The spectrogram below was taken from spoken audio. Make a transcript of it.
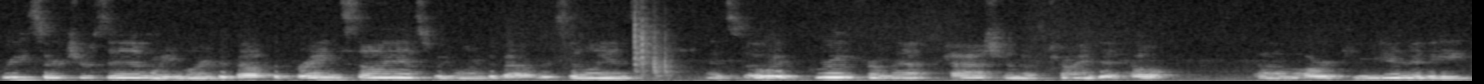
researchers in. We learned about the brain science. We learned about resilience. And so it grew from that passion of trying to help um, our community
